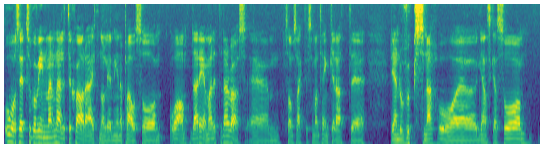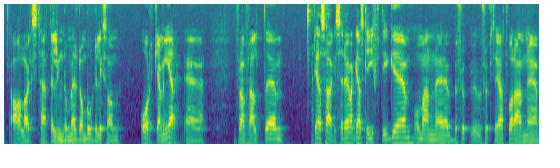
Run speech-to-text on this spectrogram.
Oavsett så går vi in med den här lite sköra 1-0 ledningen i paus och, och ja, där är man lite nervös. Eh, som sagt, så man tänker att det är ändå vuxna och eh, ganska så A-lagstäta Lindomer. De borde liksom orka mer. Eh, framförallt eh, deras högersida har varit ganska giftig eh, och man eh, befruk- fruktar ju att våran eh,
